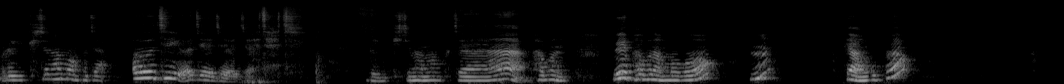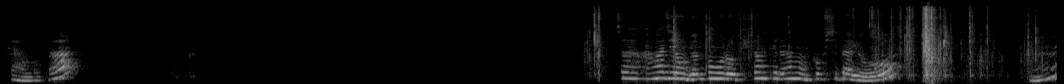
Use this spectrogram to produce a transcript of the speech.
우리 귀 좀 한번 보자. 어지, 어지, 어지, 어지, 어지, 어지. 우리 귀 좀 한번 보자. 밥은 왜 밥은 안 먹어? 응? 배 안 고파? 배 안 고파? 자, 강아지용 면봉으로 귀 상태를 한번 봅시다요. 응?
